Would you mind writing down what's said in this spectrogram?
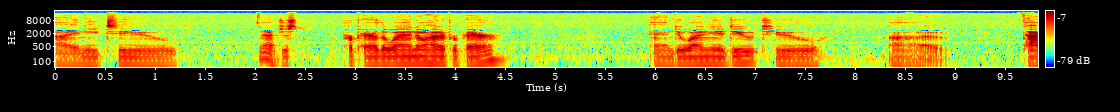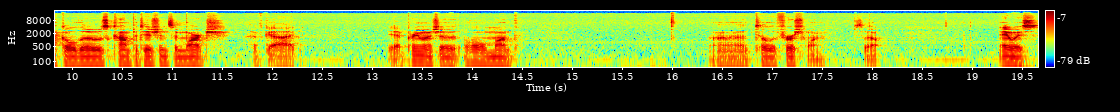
I need to yeah, just prepare the way I know how to prepare and do what I need to do to uh, tackle those competitions in March. I've got, yeah, pretty much a, whole month uh, till the first one. So, anyways,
